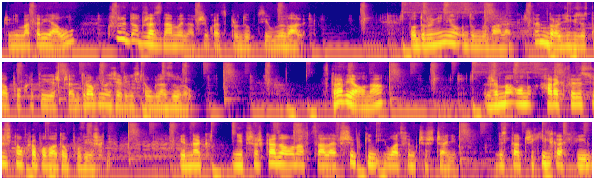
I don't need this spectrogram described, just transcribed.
czyli materiału, który dobrze znamy na przykład z produkcji umywalek. W odróżnieniu od umywalek, ten brodzik został pokryty jeszcze drobnoziarnistą glazurą. Sprawia ona, że ma on charakterystyczną chropowatą powierzchnię. Jednak nie przeszkadza ona wcale w szybkim i łatwym czyszczeniu. Wystarczy kilka chwil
